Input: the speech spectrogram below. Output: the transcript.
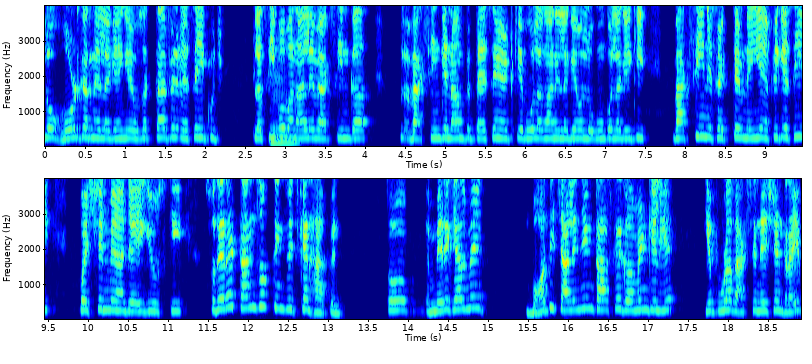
लोग होल्ड करने लगेंगे हो सकता है फिर ऐसे ही कुछ प्लसीबो हम्म। बना ले वैक्सीन का वैक्सीन के नाम पे पैसे हट के वो लगाने लगे और लोगों को लगे कि वैक्सीन इफ़ेक्टिव नहीं है एफिकेसी क्वेश्चन में आ जाएगी उसकी। So there are tons of things which can happen तो मेरे ख्याल में बहुत ही चैलेंजिंग टास्क है गवर्नमेंट के लिए। ये पूरा वैक्सीनेशन ड्राइव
